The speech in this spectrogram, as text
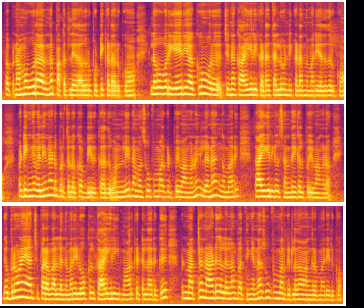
இப்போ நம்ம ஊராக இருந்தால் பக்கத்தில் ஏதாவது ஒரு பொட்டி கடை இருக்கும். இல்லை ஒவ்வொரு ஏரியாவுக்கும் ஒரு சின்ன காய்கறி கடை தள்ளுவண்டி கடை அந்த மாதிரி ஏதாவது இருக்கும். பட் இங்கே வெளிநாடு பொறுத்தளவுக்கு அப்படி இருக்காது. ஒன்லி நம்ம சூப்பர் மார்க்கெட் போய் வாங்கணும். இல்லைனா இங்கே மாதிரி காய்கறிகள் சந்தைகள் போய் வாங்கணும். இங்கே புரோனையாச்சும் பரவாயில்ல. இந்த மாதிரி லோக்கல் காய்கறி மார்க்கெட்டெல்லாம் இருக்குது பட் மற்ற நாடுகளெல்லாம் பார்த்திங்கன்னா சூப்பர் மார்க்கெட்டில் தான் வாங்குற மாதிரி இருக்கும்.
